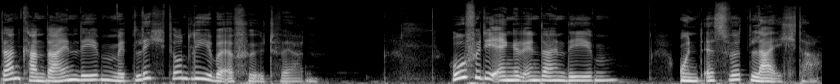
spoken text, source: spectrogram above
Dann kann dein Leben mit Licht und Liebe erfüllt werden. Rufe die Engel in dein Leben und es wird leichter.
